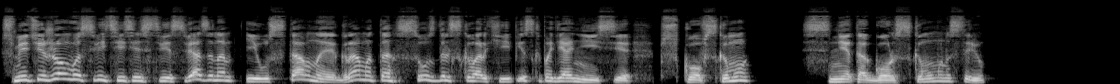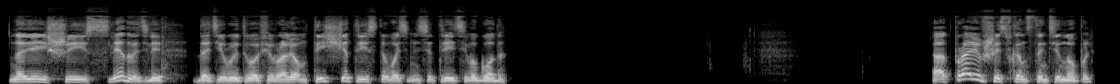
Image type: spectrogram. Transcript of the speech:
С мятежом во святительстве связана и уставная грамота Суздальского архиепископа Дионисия Псковскому Снетогорскому монастырю. Новейшие исследователи датируют его февралем 1383 года. Отправившись в Константинополь,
